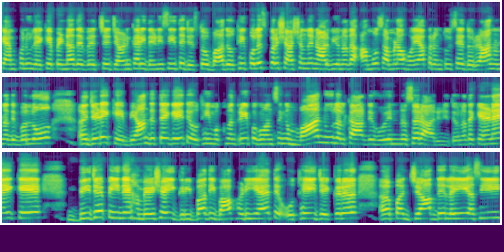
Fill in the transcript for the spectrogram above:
ਕੈਂਪ ਨੂੰ ਲੈ ਕੇ ਪਿੰਡਾਂ ਦੇ ਵਿੱਚ ਜਾਣਕਾਰੀ ਦੇਣੀ ਸੀ ਤੇ ਜਿਸ ਤੋਂ ਬਾਅਦ ਉੱਥੇ ਪੁਲਿਸ ਪ੍ਰਸ਼ਾਸਨ ਦੇ ਨਾਲ ਵੀ ਉਹਨਾਂ ਦਾ ਆਮੋ ਸਾਹਮਣਾ ਹੋਇਆ, ਪਰੰਤੂ ਇਸੇ ਦੌਰਾਨ ਉਹਨਾਂ ਦੇ ਵੱਲੋਂ ਜਿਹੜੇ ਕਿ ਬਿਆਨ ਦਿੱਤੇ ਗਏ ਤੇ ਉੱਥੇ ਹੀ ਮੁੱਖ ਮੰਤਰੀ ਭਗਵੰਤ ਸਿੰਘ ਮਾਨ ਨੂੰ ਲਲਕਾਰਦੇ ਹੋਏ ਨਜ਼ਰ ਆ ਰਹੇ ਨੇ ਤੇ ਉਹਨਾਂ ਦਾ ਕਹਿਣਾ ਹੈ ਕਿ ਬੀਜੇਪੀ ਨੇ ਹਮੇਸ਼ਾ ਹੀ ਗਰੀਬਾਂ ਦੀ ਬਾਹ ਫੜੀ ਹੈ ਤੇ ਉੱਥੇ ਹੀ ਜੇਕਰ ਪੰਜਾਬ ਦੇ ਲਈ ਅਸੀਂ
